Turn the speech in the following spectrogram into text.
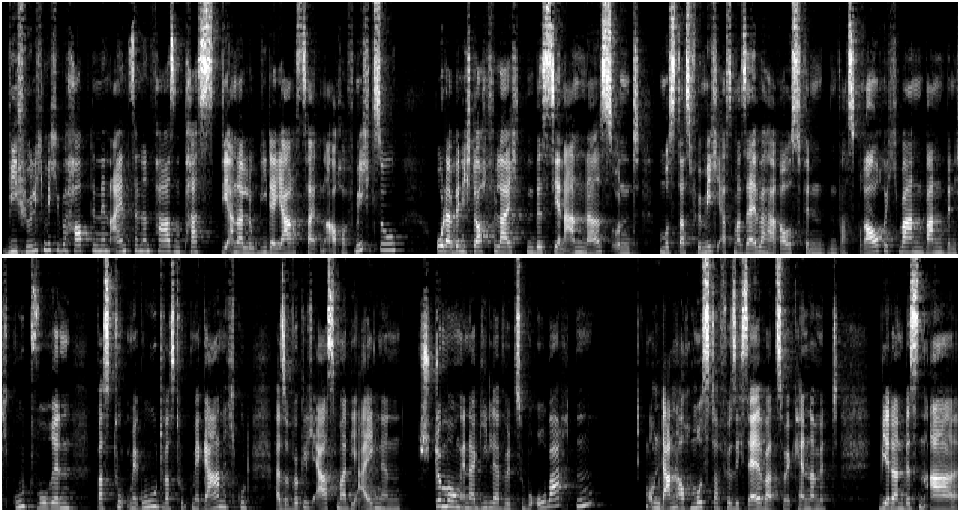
wie fühle ich mich überhaupt in den einzelnen Phasen? Passt die Analogie der Jahreszeiten auch auf mich zu? Oder bin ich doch vielleicht ein bisschen anders und muss das für mich erstmal selber herausfinden, was brauche ich wann, wann bin ich gut worin, was tut mir gut, was tut mir gar nicht gut. Also wirklich erstmal die eigenen Stimmung, Energielevel zu beobachten, um dann auch Muster für sich selber zu erkennen, damit wir dann wissen, ah,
